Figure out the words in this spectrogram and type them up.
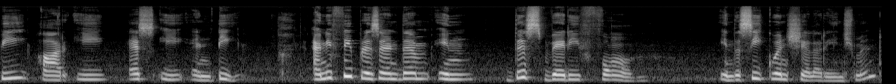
P R E S E N T and if we present them in this very form, in the sequential arrangement,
